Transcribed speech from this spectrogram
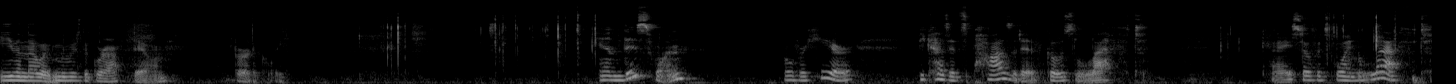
Even though it moves the graph down vertically. And this one over here, because it's positive, goes left. Okay, so if it's going left,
